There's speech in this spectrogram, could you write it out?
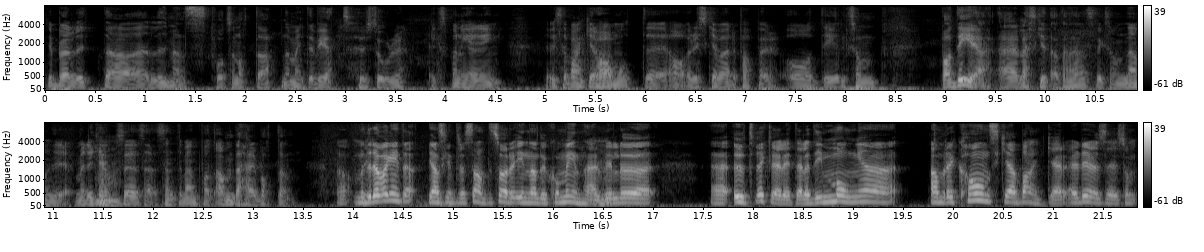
det börjar lita Lehmans 2008 när man inte vet hur stor exponering vissa banker har mot eh, ja, ryska värdepapper. Och det är liksom bara det är läskigt att han ens liksom nämner det. Men det kan Mm. också är så här sentiment på att ah, men det här är botten. Ja, men det där var inte, ganska intressant, det sa du innan du kom in här. Mm. Vill du eh, utveckla det lite? Eller det är många amerikanska banker, är det det du säger, som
